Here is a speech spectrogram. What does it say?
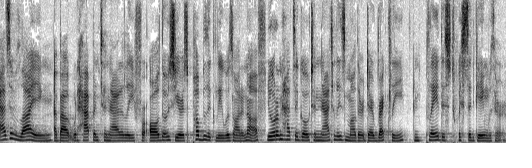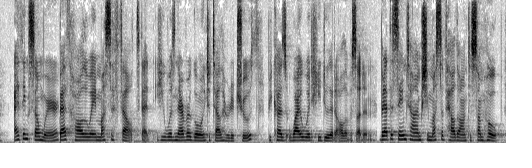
as if lying about what happened to Natalee for all those years publicly was not enough, Joran had to go to Natalee's mother directly and play this twisted game with her. I think somewhere Beth Holloway must have felt that he was never going to tell her the truth because why would he do that all of a sudden? But at the same time, she must have held on to some hope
